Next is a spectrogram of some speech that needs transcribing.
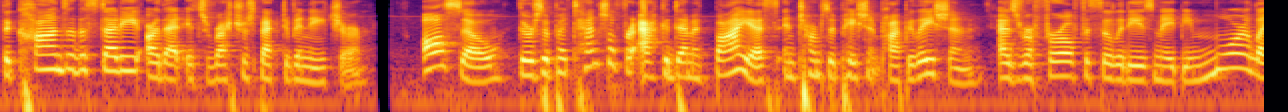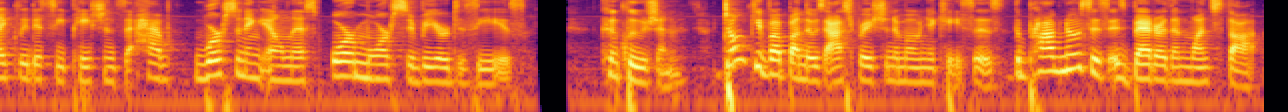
the cons of the study are that it's retrospective in nature. Also, there's a potential for academic bias in terms of patient population, as referral facilities may be more likely to see patients that have worsening illness or more severe disease. Conclusion Don't give up on those aspiration pneumonia cases. The prognosis is better than once thought.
